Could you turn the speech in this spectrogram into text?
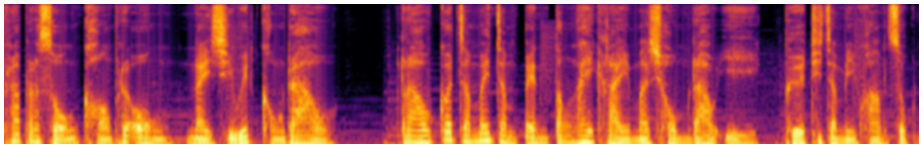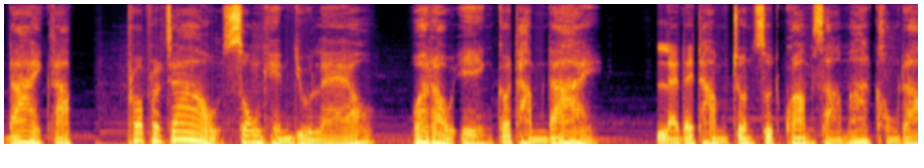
พระประสงค์ของพระองค์ในชีวิตของเรา เราก็จะไม่จำเป็นต้องให้ใครมาชมเราอีก เพื่อที่จะมีความสุขได้ครับ เพราะพระเจ้าทรงเห็นอยู่แล้ว ว่าเราเองก็ทำได้ และได้ทำจนสุดความสามารถของเรา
